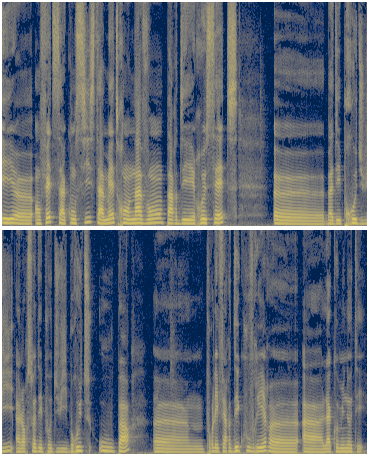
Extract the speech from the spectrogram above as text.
et euh, en fait, ça consiste à mettre en avant par des recettes bah, des produits, alors soit des produits bruts ou pas, euh, pour les faire découvrir euh, à la communauté.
